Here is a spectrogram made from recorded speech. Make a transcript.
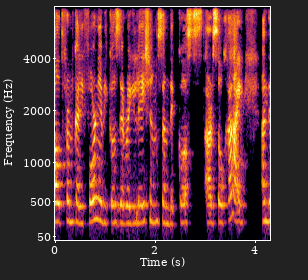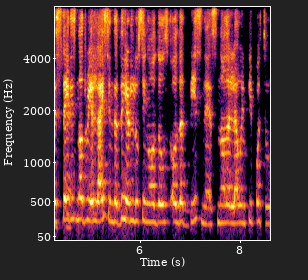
out from california because the regulations and the costs are so high and the state is not realizing that they are losing all those all that business not allowing people to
